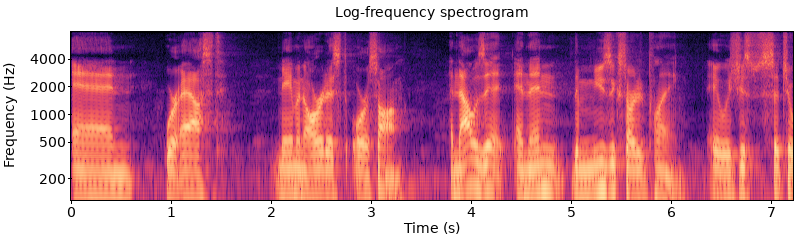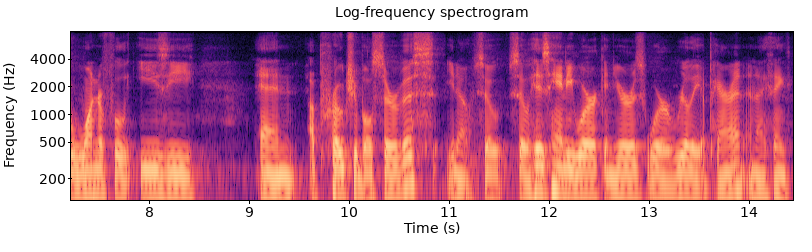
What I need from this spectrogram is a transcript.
and were asked, name an artist or a song. And that was it. And then the music started playing. It was just such a wonderful, easy, and approachable service. You know, so so his handiwork and yours were really apparent, and I think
